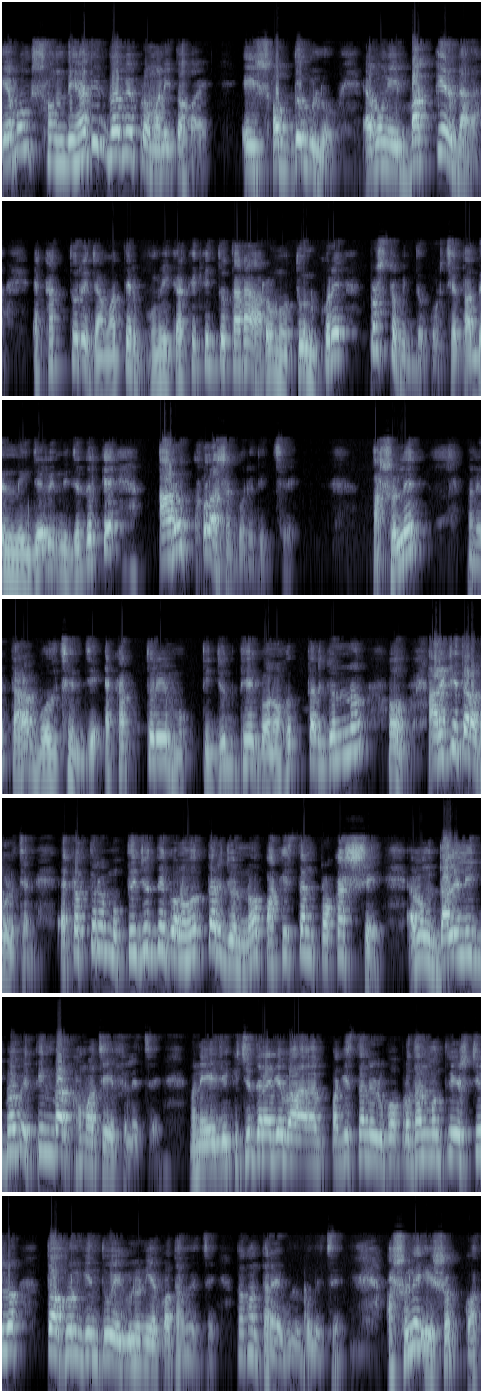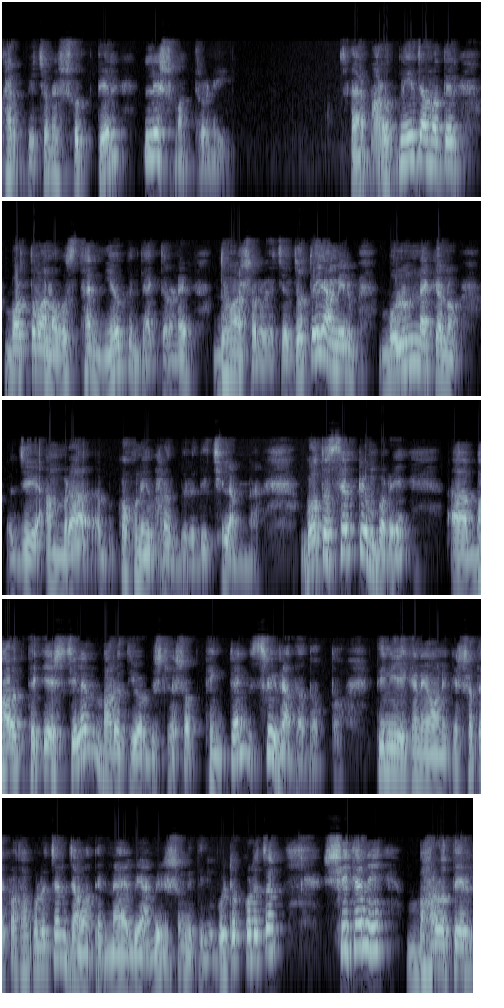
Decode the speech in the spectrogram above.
এবং সন্দেহাতীত ভাবে প্রমাণিত হয়, এই শব্দগুলো এবং এই বাক্যের দ্বারা একাত্তরে জামাতের ভূমিকাকে কিন্তু তারা আরও নতুন করে প্রশ্নবিদ্ধ করছে। তাদের নিজের, নিজেদেরকে আরও খোলাসা করে দিচ্ছে। আসলে মানে তারা বলছেন যে একাত্তরে মুক্তিযুদ্ধে গণহত্যার জন্য, ও, আরেকটি তারা বলেছেন, একাত্তরে মুক্তিযুদ্ধে গণহত্যার জন্য পাকিস্তান প্রকাশ্যে এবং দালিলিকভাবে তিনবার ক্ষমা চেয়ে ফেলেছে। মানে এই যে কিছুদিন আগে পাকিস্তানের উপপ্রধানমন্ত্রী এসেছিল, তখন কিন্তু এগুলো নিয়ে কথা হয়েছে। তখন তারা এগুলো বলেছে। আসলে এসব কথার পেছনে সত্যের লেশমাত্র নেই। আর ভারত নিয়ে যে আমাদের বর্তমান অবস্থান নিয়েও কিন্তু এক ধরনের ধোঁয়াশা রয়েছে। যতই আমির বলুন না কেন যে আমরা কখনোই ভারত বিরোধী ছিলাম না। গত সেপ্টেম্বরে ভারত থেকে এসেছিলেন ভারতীয় বিশ্লেষক থিঙ্ক ট্যাঙ্ক শ্রী রাধা দত্ত। তিনি এখানে অনেকের সাথে কথা বলেছেন, জামাতের নায়েবে আমিরের সঙ্গে তিনি বৈঠক করেছেন। সেখানে ভারতের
